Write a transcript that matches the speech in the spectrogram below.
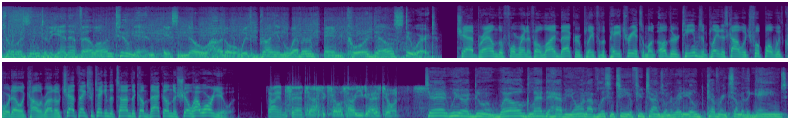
You're listening to the NFL on TuneIn. It's No Huddle with Brian Weber and Kordell Stewart. Chad Brown, the former NFL linebacker, who played for the Patriots, among other teams, and played his college football with Kordell in Colorado. Chad, thanks for taking the time to come back on the show. How are you? I am fantastic, fellas. How are you guys doing? Chad, we are doing well. Glad to have you on. I've listened to you a few times on the radio covering some of the games,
